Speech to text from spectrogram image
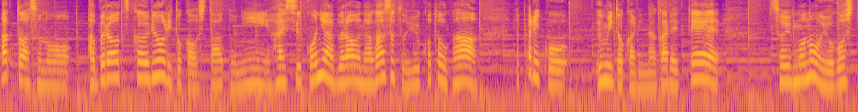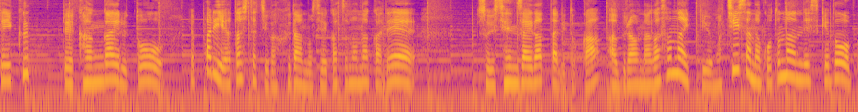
あとはその油を使う料理とかをした後に排水口に油を流すということがやっぱりこう海とかに流れてそういうものを汚していくっって考えるとやっぱり私たちが普段の生活の中でそういう洗剤だったりとか油を流さないっていう、まあ、小さなことなんですけどちょ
